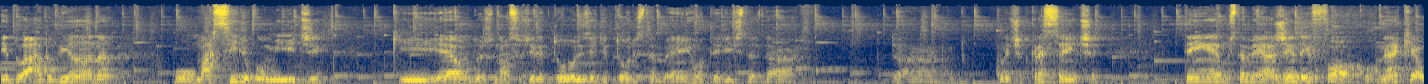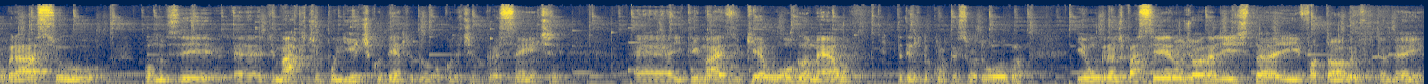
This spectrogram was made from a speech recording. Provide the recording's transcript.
Eduardo Viana, o Marcílio Gomide, que é um dos nossos diretores editores também, roteiristas da, da, do Coletivo Crescente. Temos também a Agenda em Foco, né, que é o braço, vamos dizer, é, de marketing político dentro do Coletivo Crescente. É, e tem mais que é o Ogla Melo, dentro do pessoa do Ogla. E um grande parceiro, jornalista e fotógrafo também,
